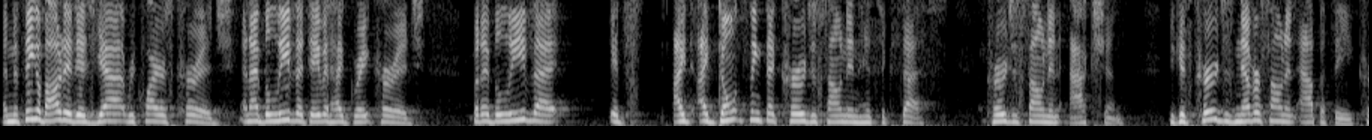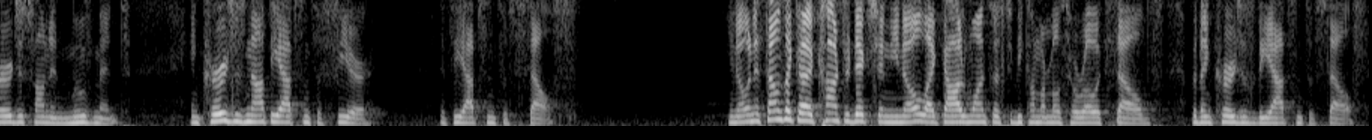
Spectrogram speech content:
And the thing about it is, yeah, it requires courage. And I believe that David had great courage. But I believe that it's I, I don't think that courage is found in his success. Courage is found in action. Because courage is never found in apathy, courage is found in movement. And courage is not the absence of fear, it's the absence of self. You know, and it sounds like a contradiction, you know, like God wants us to become our most heroic selves, but then courage is the absence of self.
